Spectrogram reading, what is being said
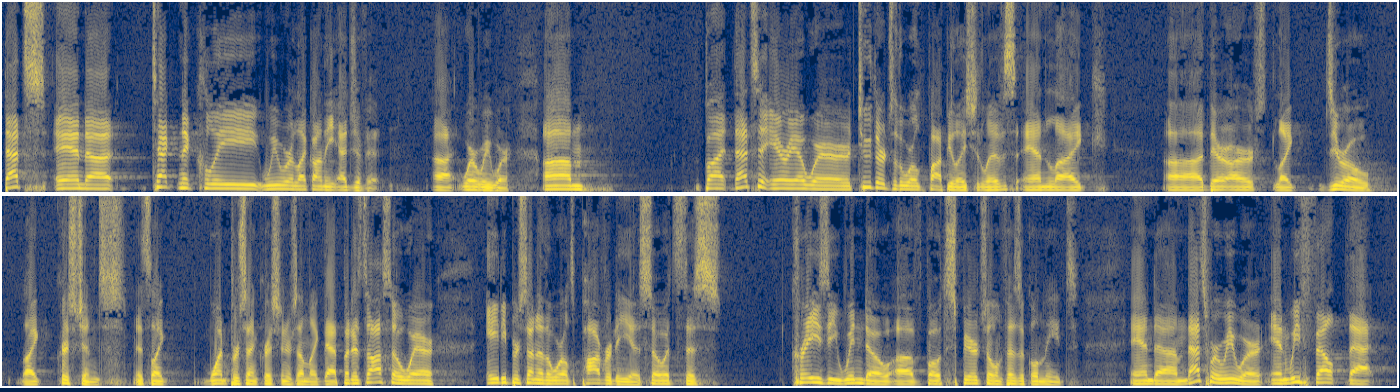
that's, and uh, technically we were like on the edge of it, uh, where we were. Um, but that's an area where two thirds of the world's population lives, and like uh, there are like zero like Christians. It's like one percent Christian or something like that. But it's also where eighty percent of the world's poverty is. So it's this crazy window of both spiritual and physical needs, and um, that's where we were, and we felt that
